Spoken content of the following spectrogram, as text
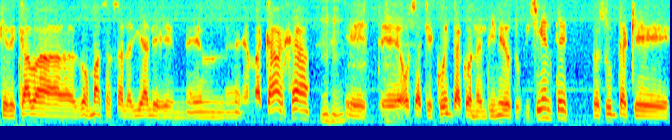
que dejaba dos masas salariales en, en- en la caja, este, o sea que cuenta con el dinero suficiente. Resulta que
